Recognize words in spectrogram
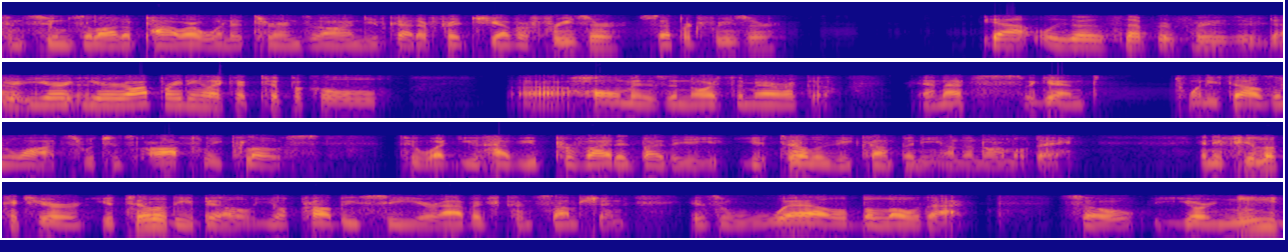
consumes a lot of power when it turns on. You've got a fridge. You have a freezer, separate freezer. Yeah, we got a separate freezer down. You're you're, you're operating like a typical uh, home is in North America, and that's again 20,000 watts, which is awfully close to what you have you provided by the utility company on a normal day. And if you look at your utility bill, you'll probably see your average consumption is well below that. So your need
